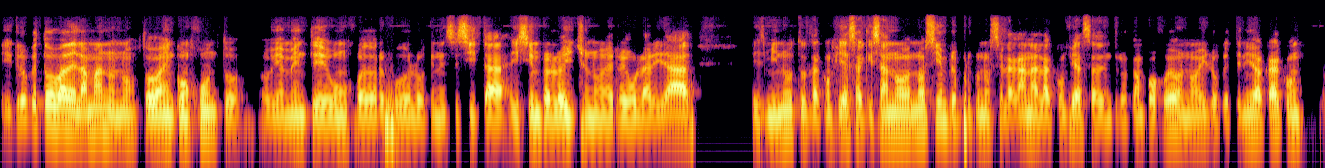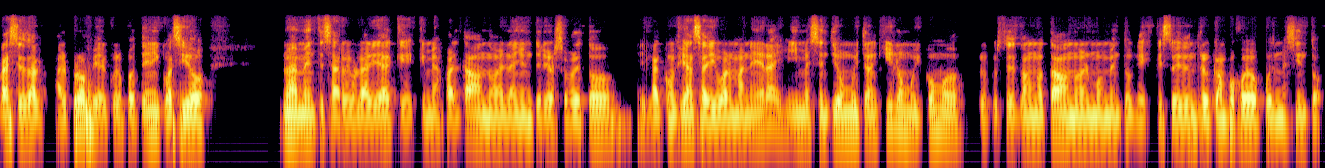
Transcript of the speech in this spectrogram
Y creo que todo va de la mano, ¿no? Todo va en conjunto. Obviamente un jugador de fútbol lo que necesita, y siempre lo he dicho, ¿no? Es regularidad, es minutos, la confianza quizá no, no siempre, porque uno se la gana la confianza dentro del campo de juego, ¿no? Y lo que he tenido acá, con, gracias al, al profe y al cuerpo técnico, ha sido nuevamente esa regularidad que, que, me ha faltado, ¿no? El año anterior, sobre todo, la confianza de igual manera, y, y me he sentido muy tranquilo, muy cómodo. Creo que ustedes lo han notado, ¿no? El momento que, que estoy dentro del campo juego, pues me siento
